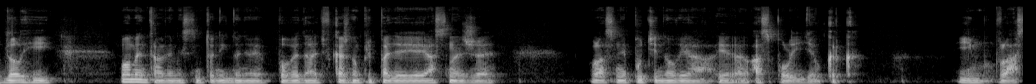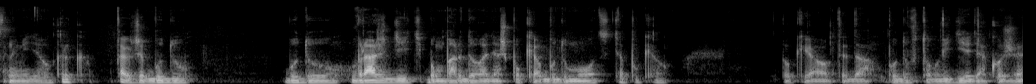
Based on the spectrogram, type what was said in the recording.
dlhý. Momentálne, myslím, to nikto nevie povedať. V každom prípade je jasné, že vlastne Putinovi a Aspol ide o krk. Im vlastným ide o krk. Takže budú, budú vraždiť, bombardovať, až pokiaľ budú môcť a pokiaľ, pokiaľ teda budú v tom vidieť, akože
